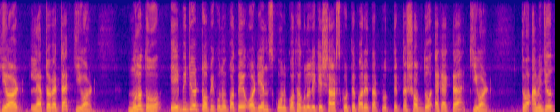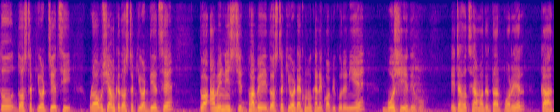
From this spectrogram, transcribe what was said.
কিওয়ার্ড, ল্যাপটপ একটা কিওয়ার্ড। মূলত এই ভিডিওর টপিক অনুপাতে অডিয়েন্স কোন কথাগুলো লিখে সার্চ করতে পারে তার প্রত্যেকটা শব্দ এক একটা কিওয়ার্ড। তো আমি যেহেতু দশটা কিওয়ার্ড চেয়েছি, ওরা অবশ্যই আমাকে দশটা কিওয়ার্ড দিয়েছে। তো আমি নিশ্চিতভাবে এই দশটা কিওয়ার্ড এখন ওখানে কপি করে নিয়ে বসিয়ে দেব। এটা হচ্ছে আমাদের তারপরের কাজ।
